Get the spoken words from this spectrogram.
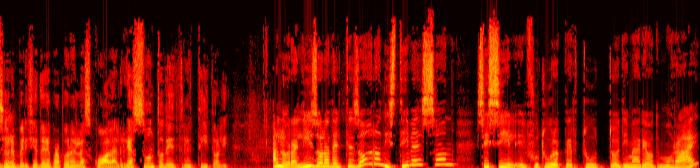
sì. dovrebbe risiedere proprio nella scuola. Il riassunto dei tre titoli. Allora, L'isola del tesoro di Stevenson, Cecile, il futuro è per tutto di Mariot Murail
